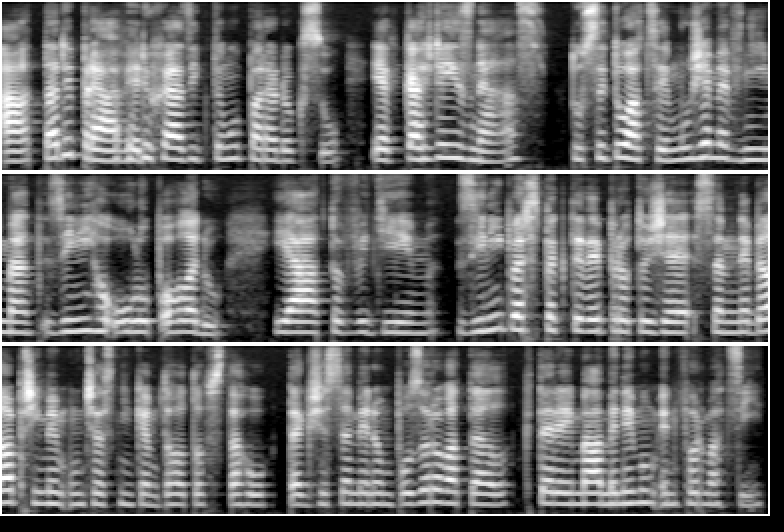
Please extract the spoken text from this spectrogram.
A tady právě dochází k tomu paradoxu, jak každý z nás tu situaci můžeme vnímat z jiného úhlu pohledu. Já to vidím z jiné perspektivy, protože jsem nebyla přímým účastníkem tohoto vztahu, takže jsem jenom pozorovatel, který má minimum informací,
